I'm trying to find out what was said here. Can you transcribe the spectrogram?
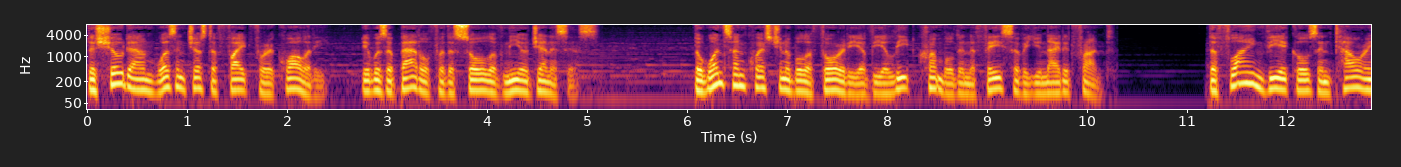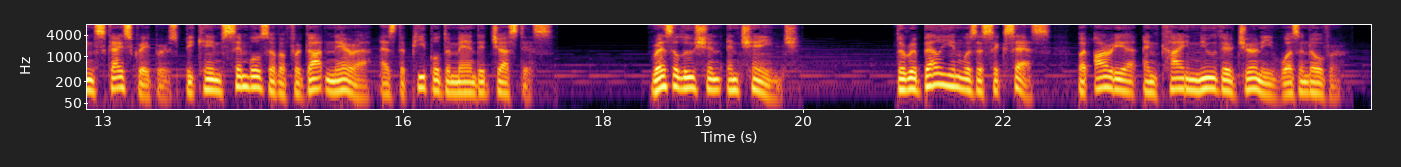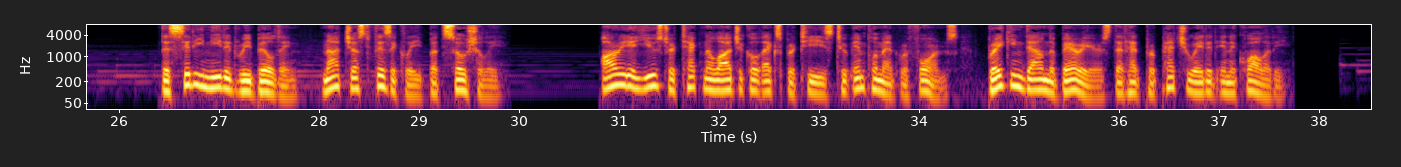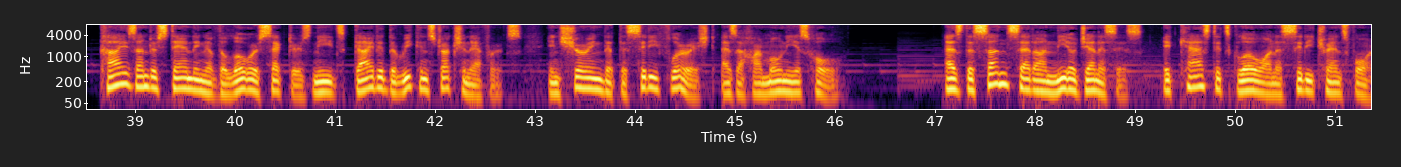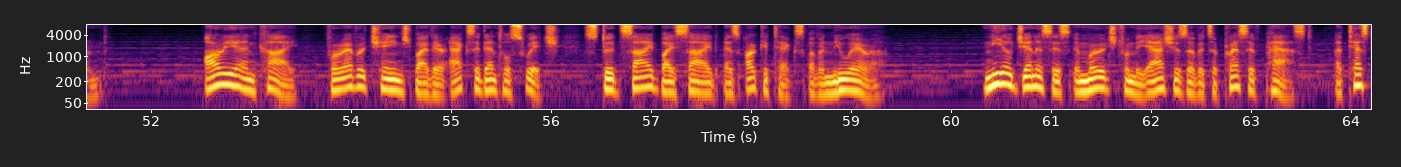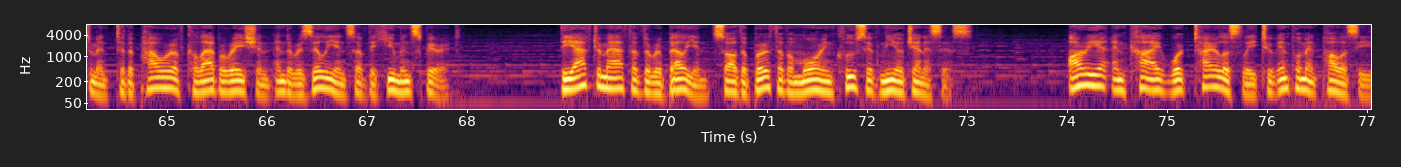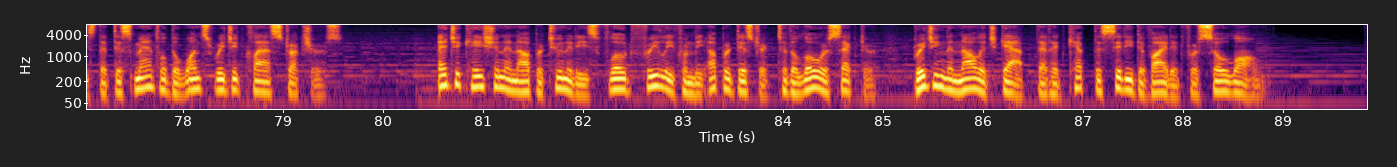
The showdown wasn't just a fight for equality, it was a battle for the soul of Neogenesis. The once unquestionable authority of the elite crumbled in the face of a united front. The flying vehicles and towering skyscrapers became symbols of a forgotten era as the people demanded justice. Resolution and change. The rebellion was a success, but Arya and Kai knew their journey wasn't over. The city needed rebuilding, not just physically but socially. Arya used her technological expertise to implement reforms, breaking down the barriers that had perpetuated inequality. Kai's understanding of the lower sector's needs guided the reconstruction efforts, ensuring that the city flourished as a harmonious whole. As the sun set on Neogenesis, it cast its glow on a city transformed. Arya and Kai, forever changed by their accidental switch, stood side by side as architects of a new era. Neogenesis emerged from the ashes of its oppressive past, a testament to the power of collaboration and the resilience of the human spirit. The aftermath of the rebellion saw the birth of a more inclusive neogenesis. Arya and Kai worked tirelessly to implement policies that dismantled the once rigid class structures. Education and opportunities flowed freely from the upper district to the lower sector, bridging the knowledge gap that had kept the city divided for so long.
